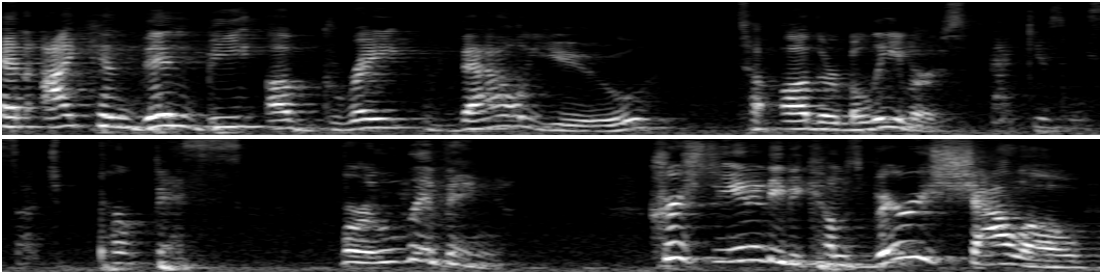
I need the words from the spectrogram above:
and I can then be of great value to other believers. That gives me such purpose for living. Christianity becomes very shallow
